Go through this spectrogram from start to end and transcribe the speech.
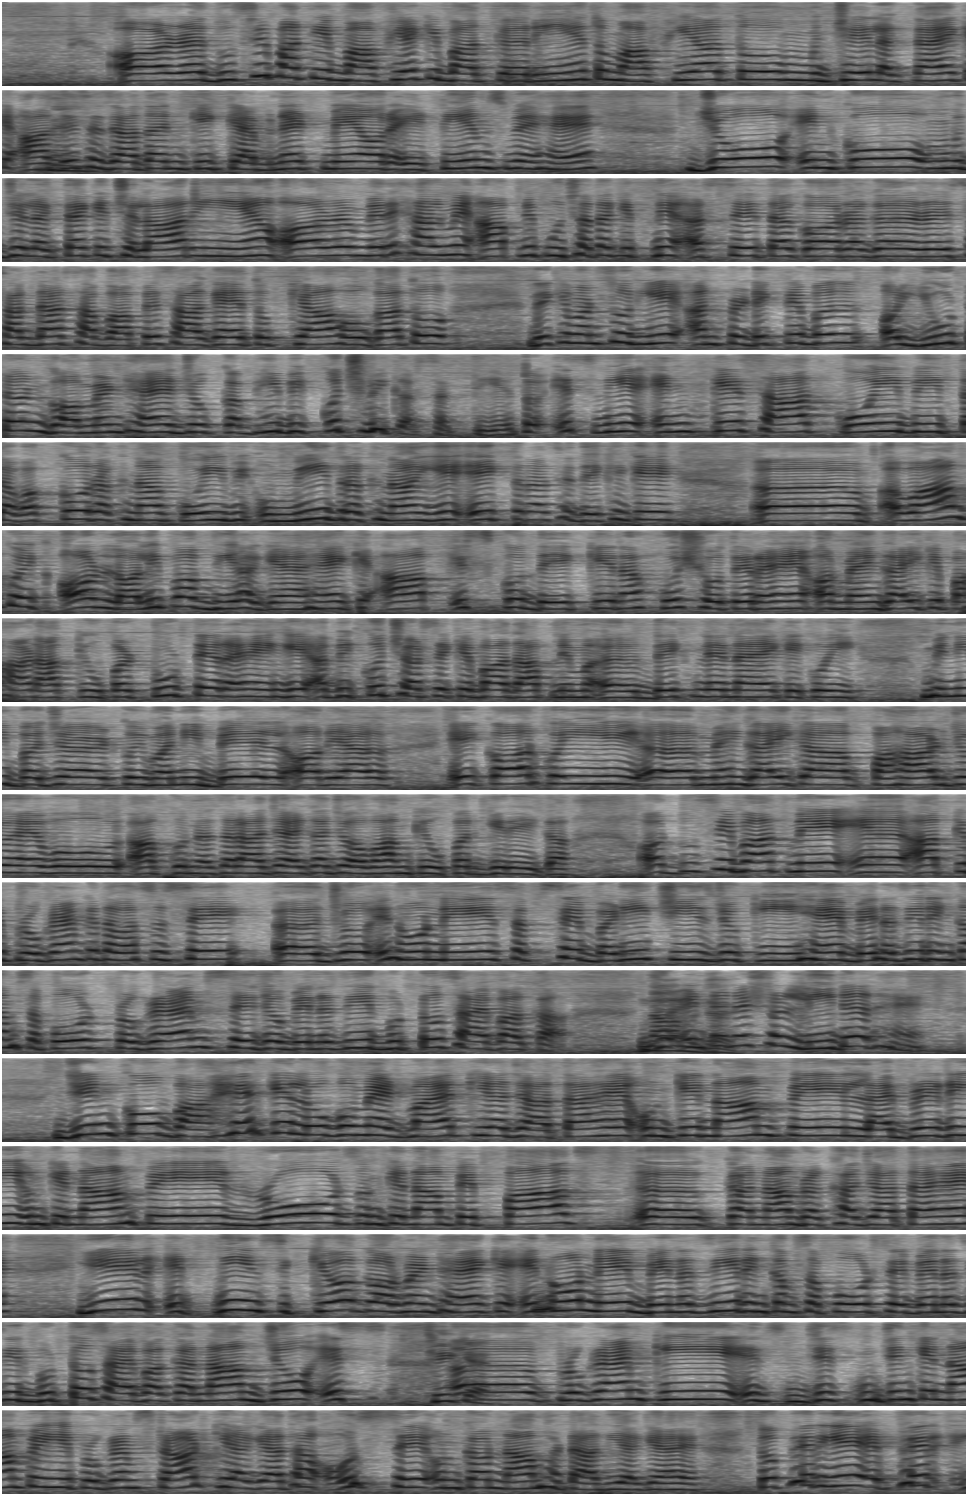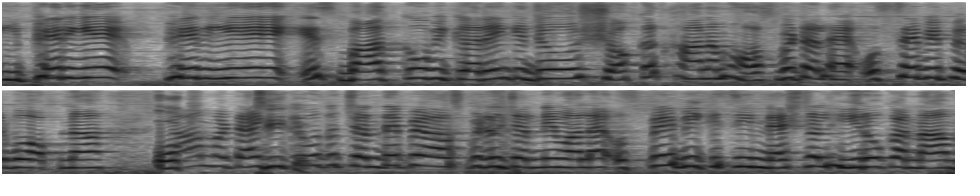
और दूसरी बात ये माफिया की बात कर रही हैं तो माफिया तो मुझे लगता है कि आधे से ज़्यादा इनकी कैबिनेट में और एटीएम्स में है। जो इनको मुझे लगता है कि चला रही हैं। और मेरे ख्याल में आपने पूछा था कितने अरसे तक और अगर सागदार साहब वापस आ गए तो क्या होगा? तो देखिए मंसूर, ये अनप्रडिक्टेबल और यू टर्न गवर्नमेंट है जो कभी भी कुछ भी कर सकती है। तो इसलिए इनके साथ कोई भी तो रखना, कोई भी उम्मीद रखना, ये एक तरह से देखें कि आवाम को एक और लॉलीपॉप दिया गया है कि आप इसको देख के ना खुश होते रहें और महँगाई के पहाड़ आपके ऊपर टूटते रहेंगे। अभी कुछ अरसे के बाद आपने देख लेना है कि कोई मिनी बजट कोई मनी बिल और या एक और कोई महँगाई का पहाड़ जो है वो आपको नज़र आ जाएगा जो आवाम के ऊपर गिरेगा। और दूसरी बात में आपके प्रोग्राम के तवसत से जो इन्होंने सबसे बड़ी चीज़ जो की है, बेनज़ीर इनकम सपोर्ट प्रोग्राम से जो बेनज़ीर भुट्टो साहिबा का जो इंटरनेशनल लीडर हैं जिनको बाहर के लोगों में एडमायर किया जाता है उनके नाम पे लाइब्रेरी उनके नाम पे रोड्स उनके नाम पे पार्क्स का नाम रखा जाता है। ये इतनी इनसिक्योर गवर्नमेंट है कि इन्होंने बेनज़ीर इनकम सपोर्ट से बेनज़ीर भुट्टो साहिबा का नाम जो इस प्रोग्राम की जिस जिनके नाम पे ये प्रोग्राम स्टार्ट किया गया था उससे उनका नाम हटा दिया गया है। तो फिर ये फिर फिर ये फिर ये इस बात को भी करें कि जो शौकत खानम हॉस्पिटल है उससे भी फिर वो अपना नाम हटाए क्योंकि वो तो चंदे पे हॉस्पिटल चलने वाला है उस पर भी किसी नेशनल हीरो का नाम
